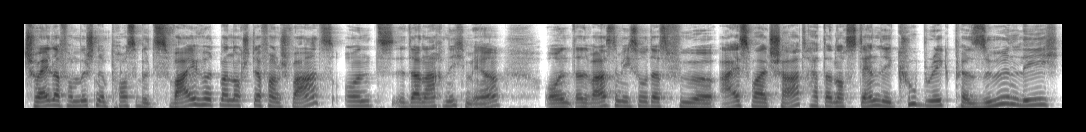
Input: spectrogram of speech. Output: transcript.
Trailer von Mission Impossible 2 hört man noch Stefan Schwarz und danach nicht mehr. Und dann war es nämlich so, dass für Wild Chart hat dann noch Stanley Kubrick persönlich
